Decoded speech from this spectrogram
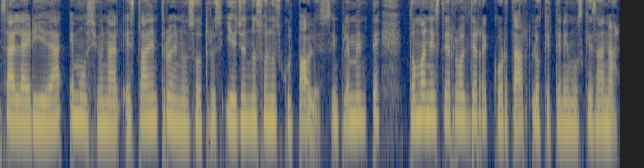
O sea, la herida emocional está dentro de nosotros y ellos no son los culpables. Simplemente toman este rol de recordar lo que tenemos que sanar.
